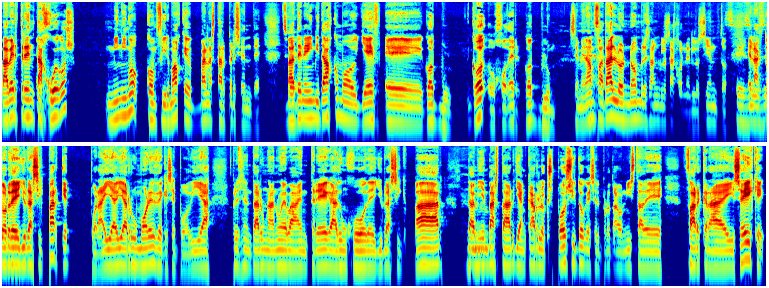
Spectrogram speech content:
va a haber 30 juegos mínimo confirmados que van a estar presentes. Va a tener invitados como Jeff eh, Godblum. Oh, joder, Godblum. Se me dan fatal los nombres anglosajones, lo siento. el actor de Jurassic Park, que por ahí había rumores de que se podía presentar una nueva entrega de un juego de Jurassic Park. También va a estar Giancarlo Expósito, que es el protagonista de Far Cry 6, que,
